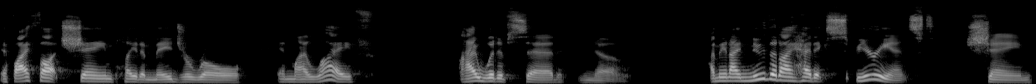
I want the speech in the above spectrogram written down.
if I thought shame played a major role in my life, I would have said no. I mean, I knew that I had experienced shame,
